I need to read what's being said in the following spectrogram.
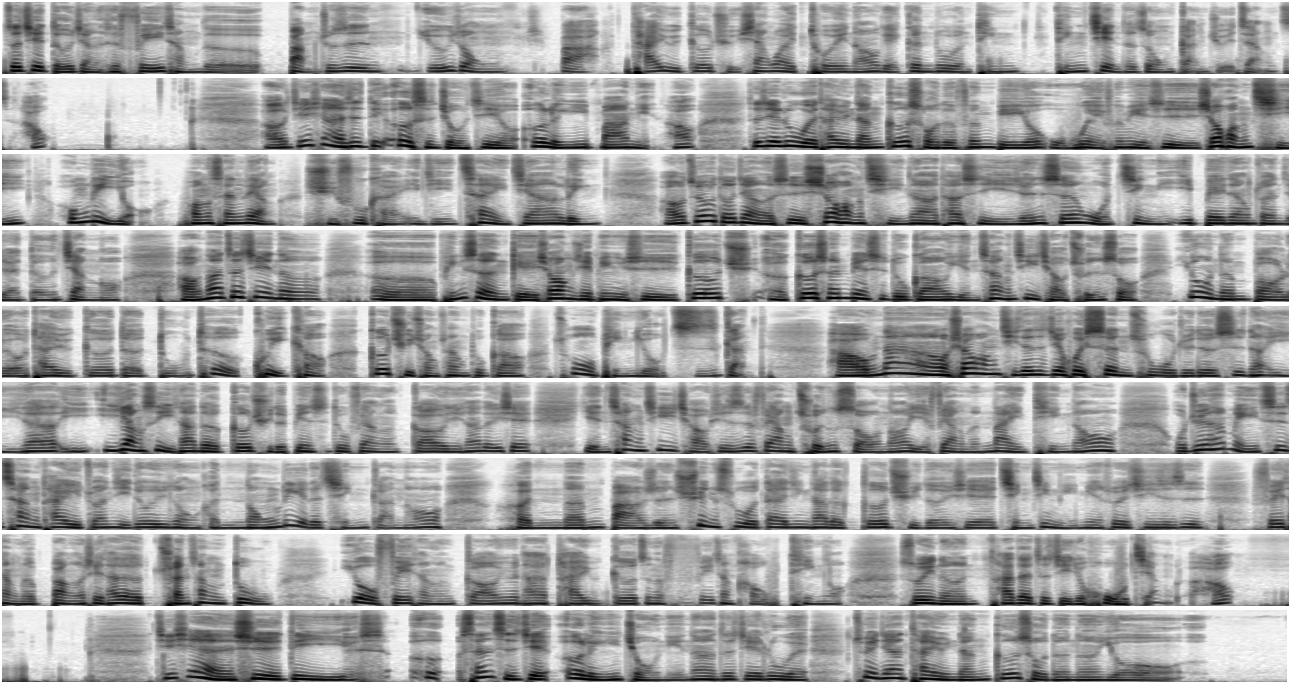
这届得奖是非常的棒，就是有一种把台语歌曲向外推，然后给更多人听听见的这种感觉，这样子。好，好，接下来是第二十九届哦，二零一八年。好，这届入围台语男歌手的分别有五位，分别是萧煌奇、翁立友、黄三亮。许富凯以及蔡嘉玲，好，最后得奖的是萧煌奇，那他是以《人生我敬你一杯》这张专辑来得奖哦。好，那这届呢，呃，评审给萧煌奇的评语是歌曲，呃，歌声辨识度高，演唱技巧纯熟，又能保留台语歌的独特馈靠，歌曲传唱度高，作品有质感。好，那萧煌奇在这届会胜出，我觉得是他以他一一样是以他的歌曲的辨识度非常的高，以及他的一些演唱技巧其实是非常纯熟，然后也非常的耐听。然后我觉得他每一次唱台语专辑都是一种很浓烈的情感，然后很能把人迅速的带进他的歌曲的一些情境里面，所以其实是非常的棒，而且他的传唱度。又非常高，因为他台语歌真的非常好听哦，所以呢，他在这届就获奖了。好，接下来是第二三十届二零一九年，那这届入围最佳台语男歌手的呢有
